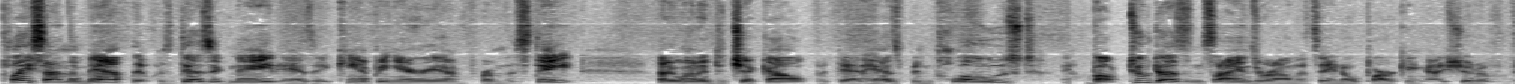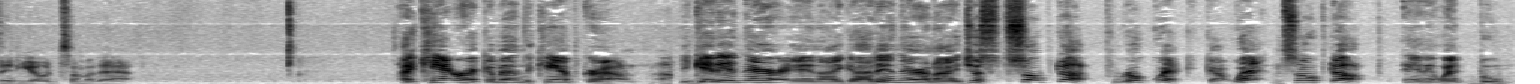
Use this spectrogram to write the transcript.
place on the map that was designated as a camping area from the state that I wanted to check out, but that has been closed. About two dozen signs around that say no parking. I should have videoed some of that. I can't recommend the campground. Uh, you get in there, and I got in there, and I just soaped up real quick. Got wet and soaped up, and it went boom.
